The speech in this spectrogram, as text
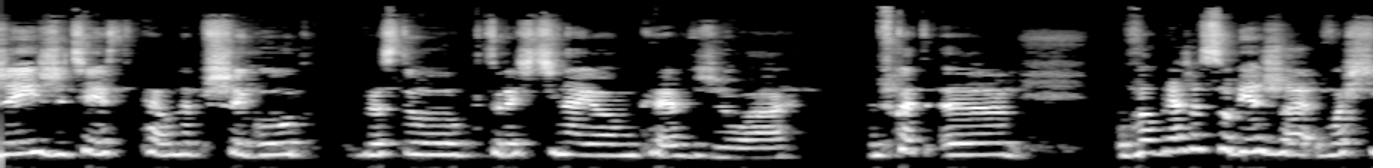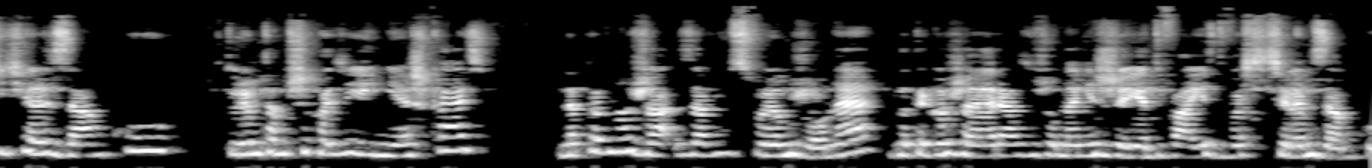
że jej życie jest pełne przygód, po prostu, które ścinają krew w żyłach. Na przykład yy, sobie, że właściciel zamku, w którym tam przychodzi jej mieszkać, na pewno ża- zabił swoją żonę, dlatego że raz żona nie żyje, dwa jest właścicielem zamku.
